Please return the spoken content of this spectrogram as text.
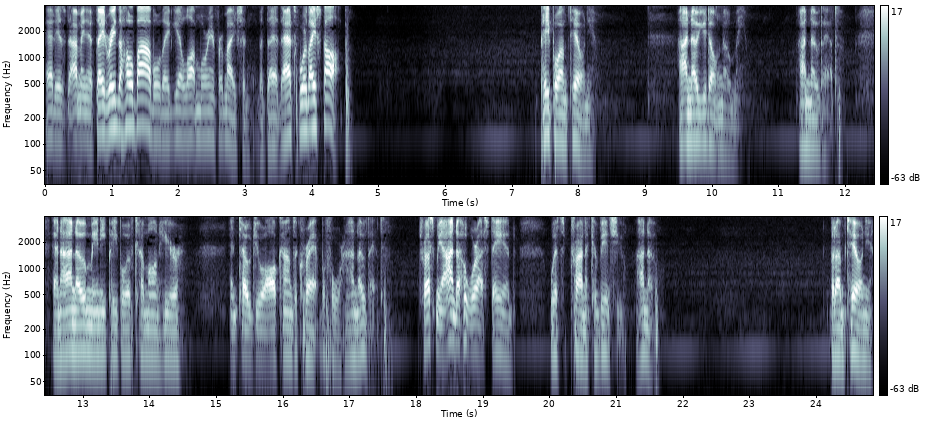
That is, I mean, if they'd read the whole Bible, they'd get a lot more information. But that, that's where they stop. People, I'm telling you, I know you don't know me. I know that. And I know many people have come on here and told you all kinds of crap before. I know that. Trust me, I know where I stand with trying to convince you. I know. But I'm telling you,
